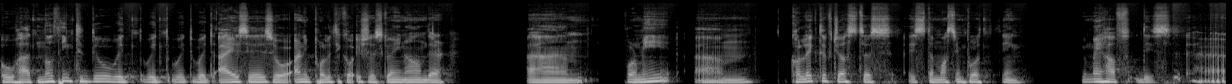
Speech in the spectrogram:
who had nothing to do with, with, with, with ISIS or any political issues going on there. Um, for me, um, collective justice is the most important thing. You may have these uh,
